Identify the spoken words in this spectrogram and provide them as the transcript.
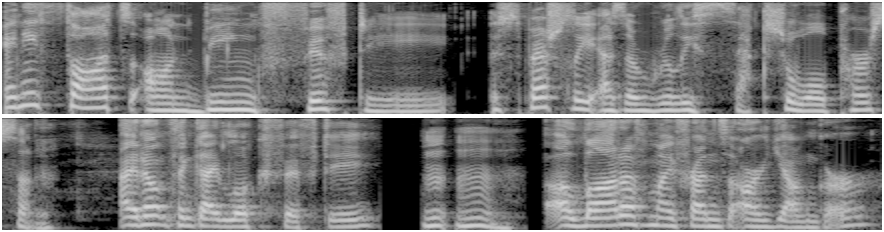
Any thoughts on being 50, especially as a really sexual person? I don't think I look 50. A lot of my friends are younger.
